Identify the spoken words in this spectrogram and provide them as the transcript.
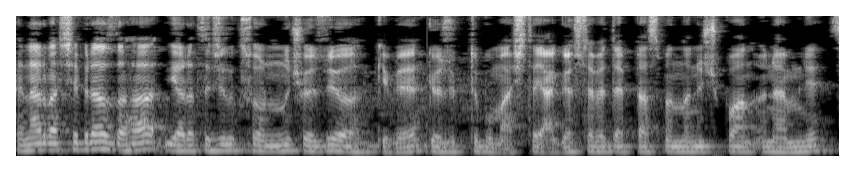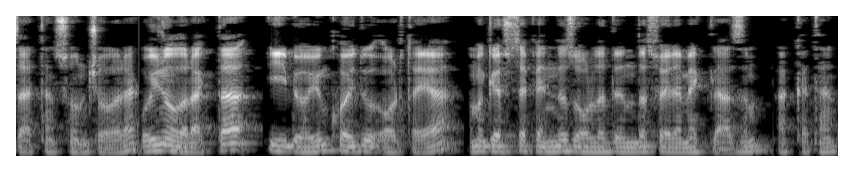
Fenerbahçe biraz daha yaratıcılık sorununu çözüyor gibi gözüktü bu maçta. Yani Göztepe deplasmanından 3 puan önemli zaten sonuç olarak. Oyun olarak da iyi bir oyun koydu ortaya. Ama Göztepe'nin de zorladığını da söylemek lazım. Hakikaten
